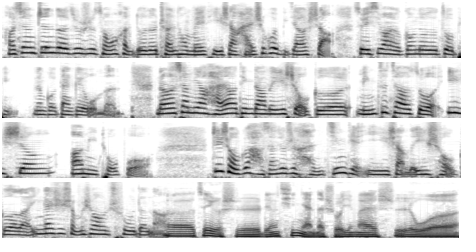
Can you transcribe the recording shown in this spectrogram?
好像真的就是从很多的传统媒体上。还是会比较少，所以希望有更多的作品能够带给我们。那下面要还要听到的一首歌，名字叫做《一生阿弥陀佛》。这首歌好像就是很经典意义上的一首歌了，应该是什么时候出的呢？呃，这个是零七年的时候，应该是我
